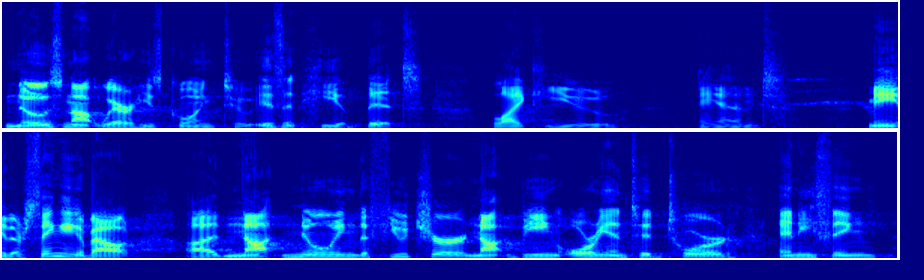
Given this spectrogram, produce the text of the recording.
knows not where he's going to. Isn't he a bit like you and me? They're singing about uh, not knowing the future, not being oriented toward anything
